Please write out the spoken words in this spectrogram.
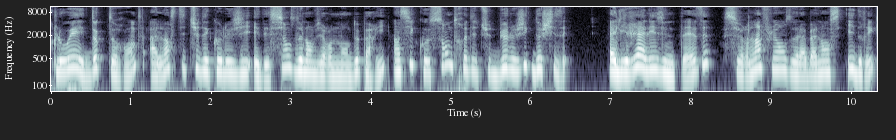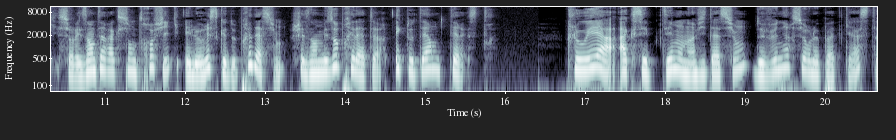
Chloé est doctorante à l'Institut d'écologie et des sciences de l'environnement de Paris ainsi qu'au Centre d'études biologiques de Chizé. Elle y réalise une thèse sur l'influence de la balance hydrique sur les interactions trophiques et le risque de prédation chez un mésoprédateur ectotherme terrestre. Chloé a accepté mon invitation de venir sur le podcast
